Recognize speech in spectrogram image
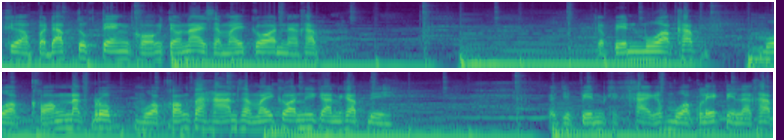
เครื่องประดับตกแต่งของเจ้านายสมัยก่อนนะครับ ก็เป็นหมวกครับ หมวกของนักรบ หมวกของทหารสมัยก่อนคือกันครับนี่ ก็จะเป็นคล้ายกับหมวกเล็กนี่แหละครับ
